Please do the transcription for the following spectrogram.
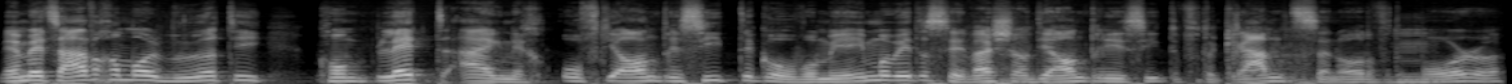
wenn man jetzt einfach einmal würde, komplett eigentlich auf die andere Seite gehen, wo wir immer wieder sehen, weißt du, an die andere Seite von der Grenzen oder von der Border,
